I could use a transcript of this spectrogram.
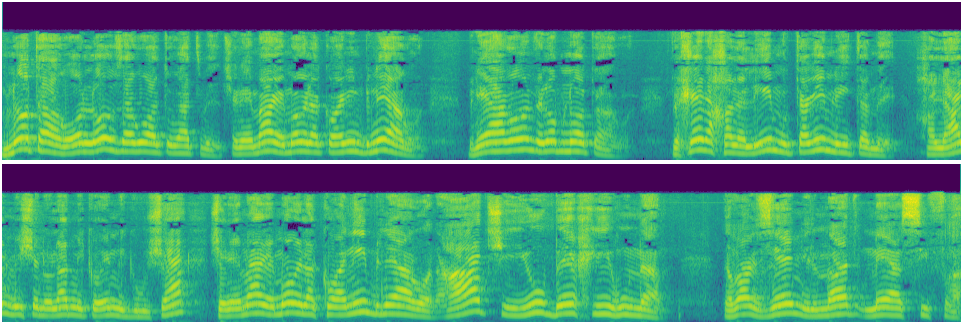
בנות אהרון לא הוזהרו על טומאת מת, שנאמר אמור אל הכהנים בני אהרון, בני אהרון ולא בנות אהרון. וכן החללים מותרים להיטמא. חלל, מי שנולד מכהן מגרושה, שנאמר אמור אל הכהנים בני אהרון, עד שיהיו בכיהונם. דבר זה נלמד מהספרה.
